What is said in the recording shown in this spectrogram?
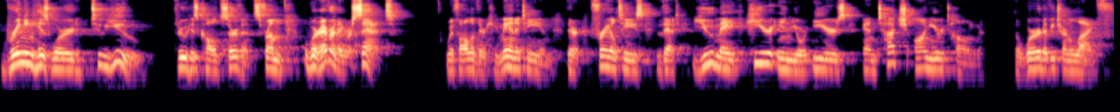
bringing his word to you through his called servants from wherever they were sent with all of their humanity and their frailties, that you may hear in your ears and touch on your tongue the word of eternal life,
